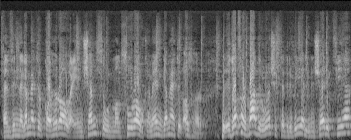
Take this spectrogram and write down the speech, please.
فنزلنا جامعة القاهرة وعين شمس والمنصورة وكمان جامعة الأزهر. بالإضافة لبعض الورش التدريبية اللي بنشارك فيها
